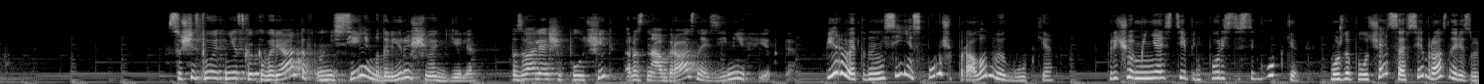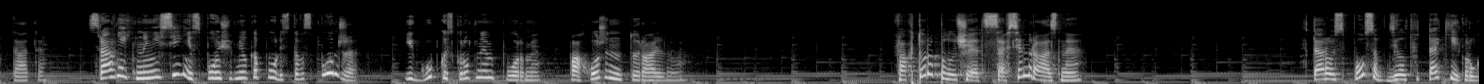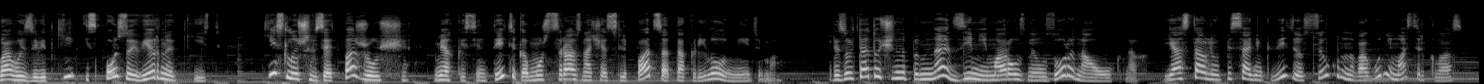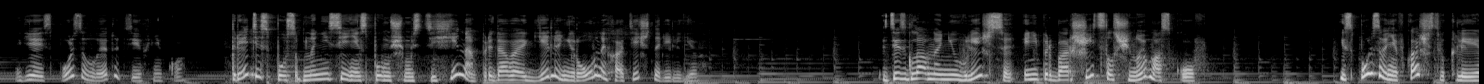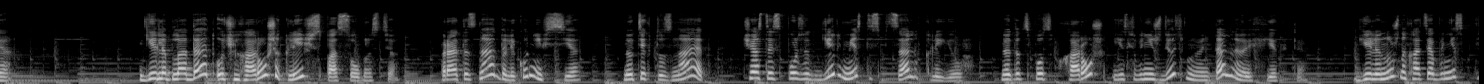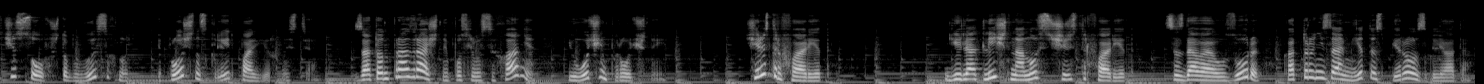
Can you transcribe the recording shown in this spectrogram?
Существует несколько вариантов нанесения моделирующего геля, позволяющих получить разнообразные зимние эффекты. Первое – это нанесение с помощью поролоновой губки. Причем, меняя степень пористости губки, можно получать совсем разные результаты. Сравнить нанесение с помощью мелкопористого спонжа и губкой с крупными порами, похожа на натуральную. Фактура получается совсем разная. Второй способ делать вот такие круговые завитки, используя верную кисть. Кисть лучше взять пожестче, мягкая синтетика может сразу начать слипаться от акрилового медиума. Результат очень напоминает зимние морозные узоры на окнах. Я оставлю в описании к видео ссылку на новогодний мастер-класс, где я использовала эту технику. Третий способ нанесения с помощью мастихина, придавая гелю неровный хаотичный рельеф. Здесь главное не увлечься и не приборщить с толщиной мазков. Использование в качестве клея. Гель обладает очень хорошей клеящей способностью. Про это знают далеко не все, но те, кто знает, часто используют гель вместо специальных клеев. Но этот способ хорош, если вы не ждете моментального эффекта. Гелю нужно хотя бы несколько часов, чтобы высохнуть и прочно склеить поверхности. Зато он прозрачный после высыхания и очень прочный. Через трафарет. Гель отлично наносит через трафарет, создавая узоры, которые незаметны с первого взгляда.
